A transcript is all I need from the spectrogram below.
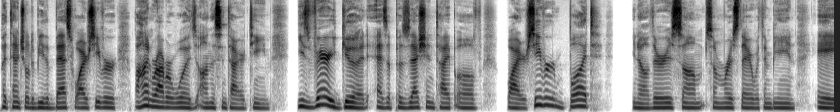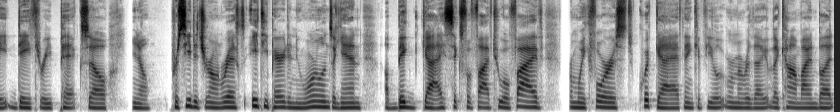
potential to be the best wide receiver behind Robert Woods on this entire team. He's very good as a possession type of wide receiver, but you know there is some some risk there with him being a day three pick. So you know proceed at your own risks. A.T. Perry to New Orleans again, a big guy, six foot five, two oh five from Wake Forest, quick guy. I think if you remember the the combine, but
